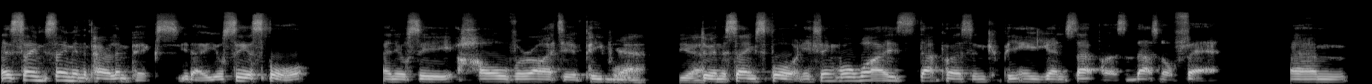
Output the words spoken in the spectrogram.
And same same in the Paralympics. You know, you'll see a sport and you'll see a whole variety of people yeah yeah. doing the same sport, and you think, well, why is that person competing against that person? That's not fair. Um,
